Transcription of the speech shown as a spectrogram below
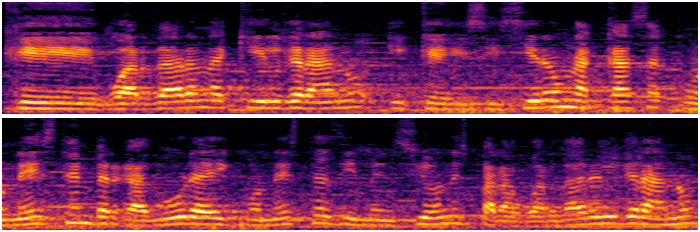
que guardaran aquí el grano y que se hiciera una casa con esta envergadura y con estas dimensiones para guardar el grano,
